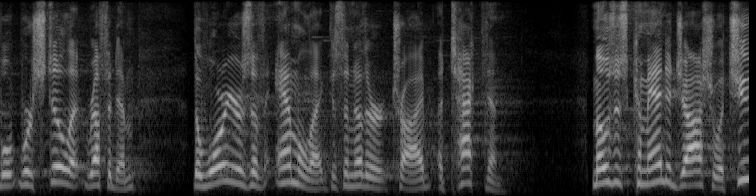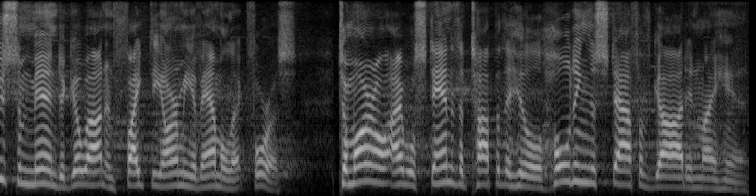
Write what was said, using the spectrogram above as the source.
were still at rephidim. The warriors of amalek this is another tribe attacked them Moses commanded Joshua, Choose some men to go out and fight the army of Amalek for us. Tomorrow I will stand at the top of the hill, holding the staff of God in my hand.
